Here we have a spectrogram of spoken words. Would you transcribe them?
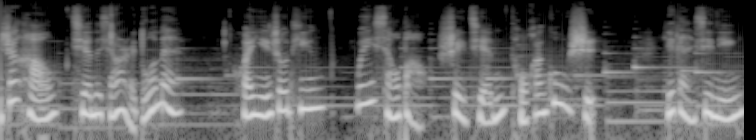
上好，亲爱的小耳朵们，欢迎收听微小宝睡前童话故事，也感谢您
